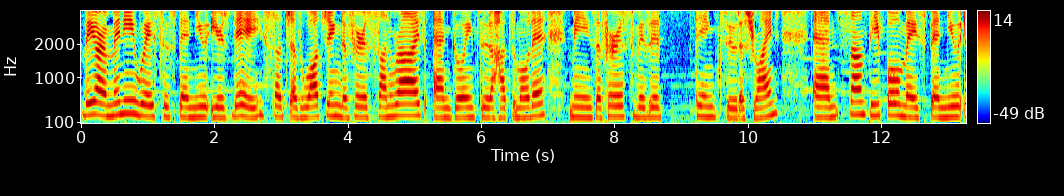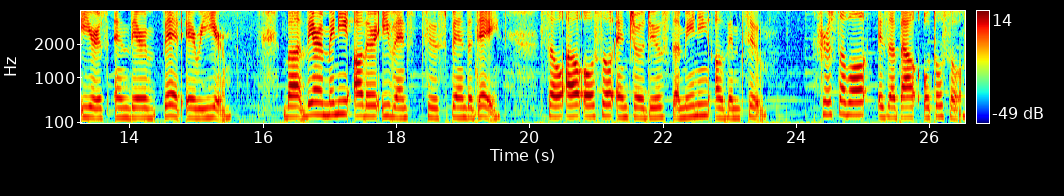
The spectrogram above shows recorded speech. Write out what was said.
There are many ways to spend New Year's Day, such as watching the first sunrise and going to the Hatsumode means the first visiting to the shrine, and some people may spend New Year's in their bed every year. But there are many other events to spend the day, so I'll also introduce the meaning of them too. First of all is about otoso.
